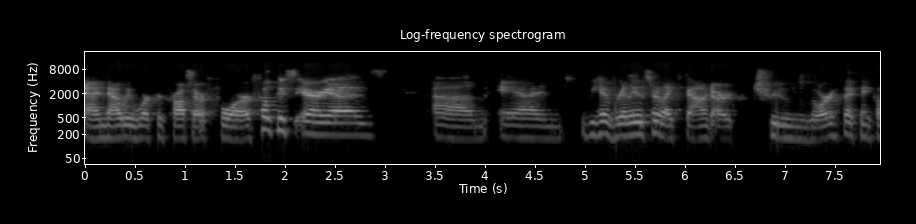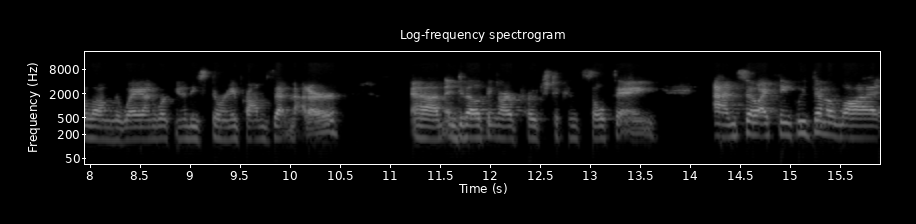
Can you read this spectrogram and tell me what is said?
And now we work across our four focus areas. Um, and we have really sort of like found our true north, I think, along the way on working on these thorny problems that matter um, and developing our approach to consulting. And so I think we've done a lot,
